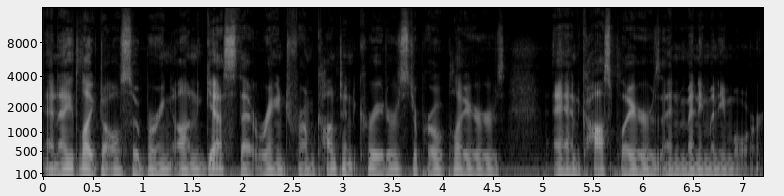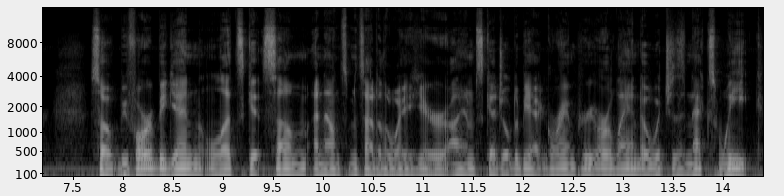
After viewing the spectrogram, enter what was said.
and I'd like to also bring on guests that range from content creators to pro players and cosplayers, and many, many more. So, before we begin, let's get some announcements out of the way here. I am scheduled to be at Grand Prix Orlando, which is next week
